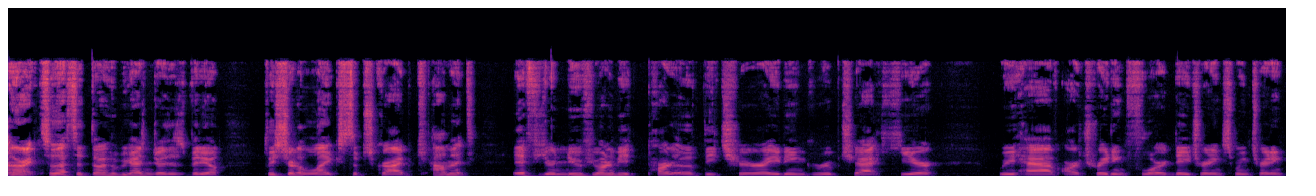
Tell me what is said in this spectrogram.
All right, so that's it though. I hope you guys enjoyed this video. Please sure to like, subscribe, comment if you're new. If you want to be part of the trading group chat here, we have our trading floor, day trading, swing trading,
